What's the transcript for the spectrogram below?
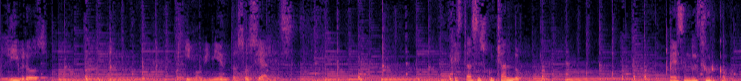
libros y movimientos sociales. Estás escuchando Pez en el Surco.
